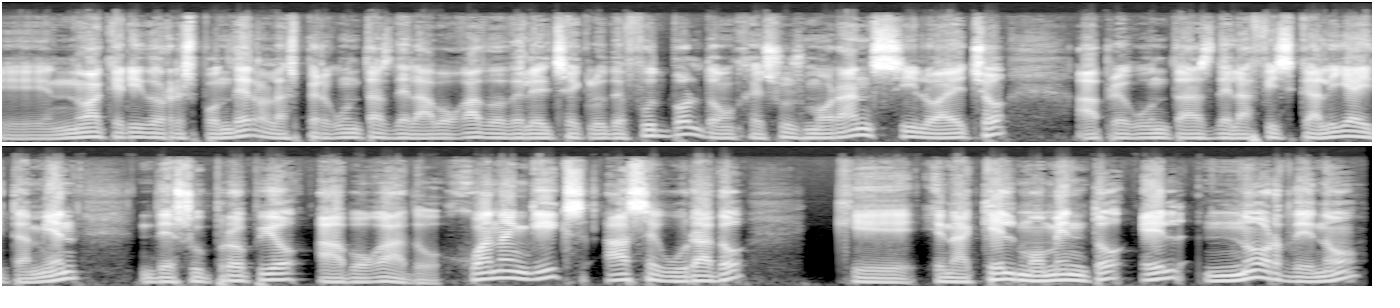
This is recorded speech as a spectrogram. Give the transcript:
eh, no ha querido responder a las preguntas del abogado del Elche Club de Fútbol, don Jesús Morán, sí lo ha hecho a preguntas de la Fiscalía y también de su propio abogado. Juan Anguix ha asegurado que en aquel momento él no ordenó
